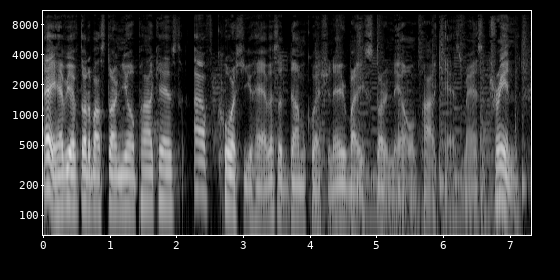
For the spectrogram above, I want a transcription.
Hey, have you ever thought about starting your own podcast? Of course you have. That's a dumb question. Everybody's starting their own podcast, man. It's a trend.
